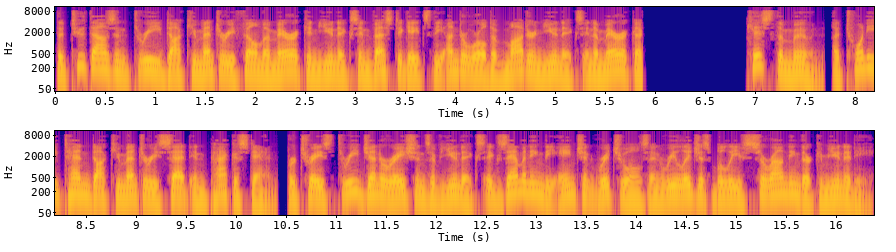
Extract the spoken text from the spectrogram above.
The 2003 documentary film American Eunuchs investigates the underworld of modern eunuchs in America. Kiss the Moon, a 2010 documentary set in Pakistan, portrays three generations of eunuchs examining the ancient rituals and religious beliefs surrounding their community.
